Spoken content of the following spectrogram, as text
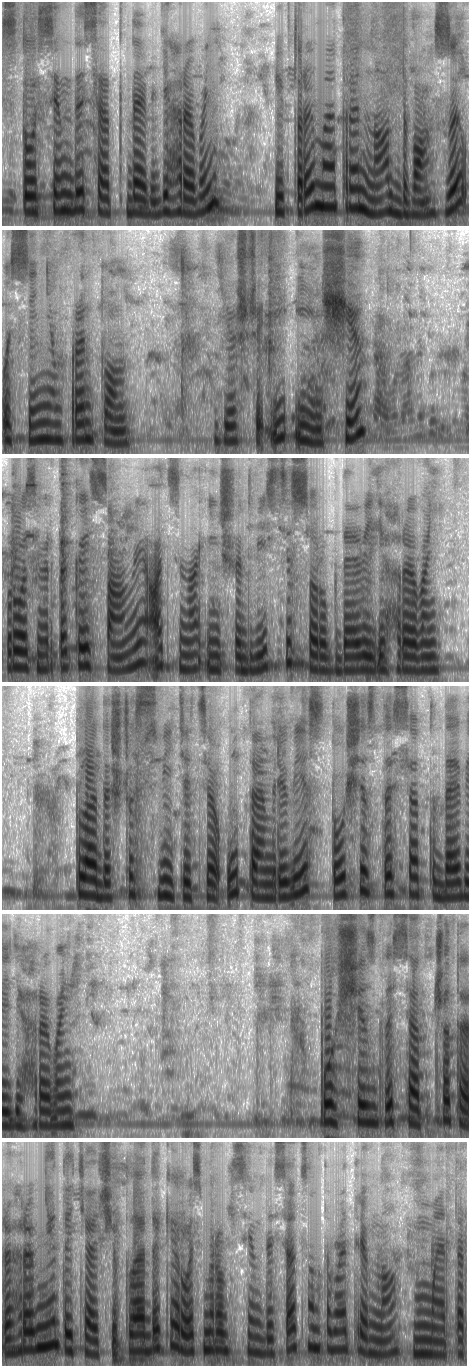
179 гривень, півтори метри на 2 з осіннім принтом. Є ще і інші. Розмір такий самий, а ціна інша 249 гривень. Пледи, що світяться у темряві 169 гривень. По 64 гривні дитячі пледики розміром 70 см на метр.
